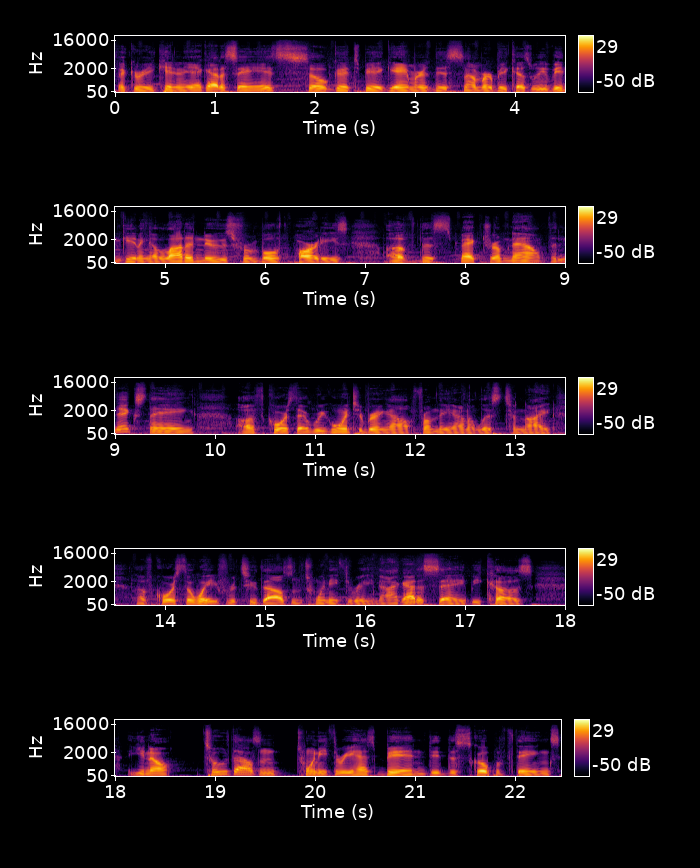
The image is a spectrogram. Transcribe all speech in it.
Agreed, Kennedy. I gotta say, it's so good to be a gamer this summer because we've been getting a lot of news from both parties of the spectrum. Now, the next thing, of course, that we're going to bring out from the analyst tonight, of course, the wait for 2023. Now, I gotta say, because, you know, 2023 has been the, the, scope of things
